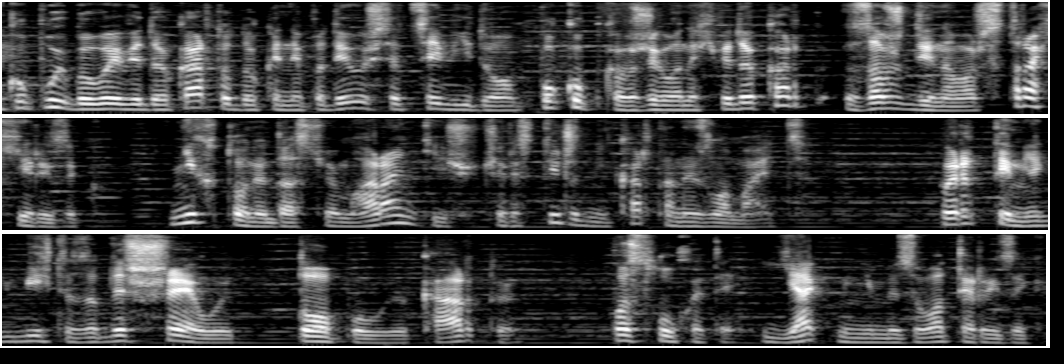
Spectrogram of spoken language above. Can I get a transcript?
купуй БВ відеокарту, доки не подивишся це відео. Покупка вживаних відеокарт завжди на ваш страх і ризик. Ніхто не дасть вам гарантії, що через тиждень карта не зламається. Перед тим як бігти за дешевою топовою картою, послухайте, як мінімізувати ризики.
